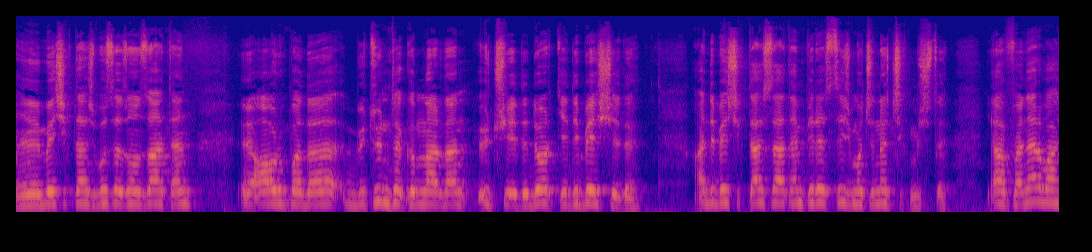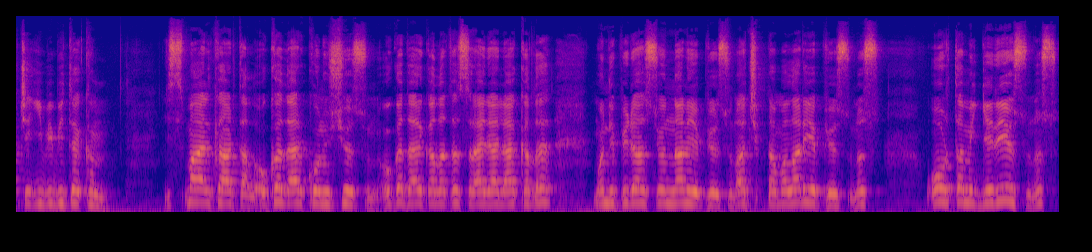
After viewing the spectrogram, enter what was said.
e, Beşiktaş bu sezon zaten e, Avrupa'da bütün takımlardan 3-7, 4-7, 5-7. Hadi Beşiktaş zaten prestij maçına çıkmıştı. Ya Fenerbahçe gibi bir takım. İsmail Kartal o kadar konuşuyorsun. O kadar Galatasaray'la alakalı manipülasyonlar yapıyorsun. Açıklamalar yapıyorsunuz. Ortamı geriyorsunuz.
